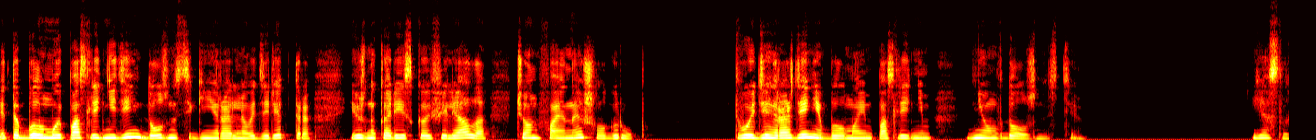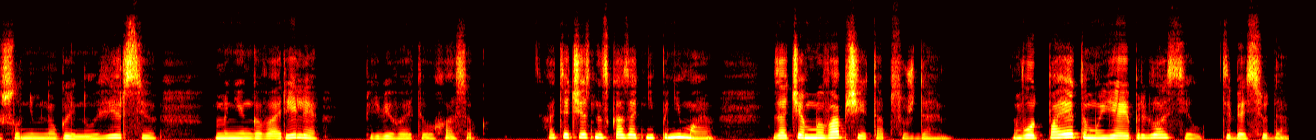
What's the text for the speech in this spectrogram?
Это был мой последний день в должности генерального директора южнокорейского филиала Chon Financial Group. Твой день рождения был моим последним днем в должности. Я слышал немного иную версию. Мне говорили, перебивает его Хасок. Хотя, честно сказать, не понимаю, зачем мы вообще это обсуждаем. Вот поэтому я и пригласил тебя сюда.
